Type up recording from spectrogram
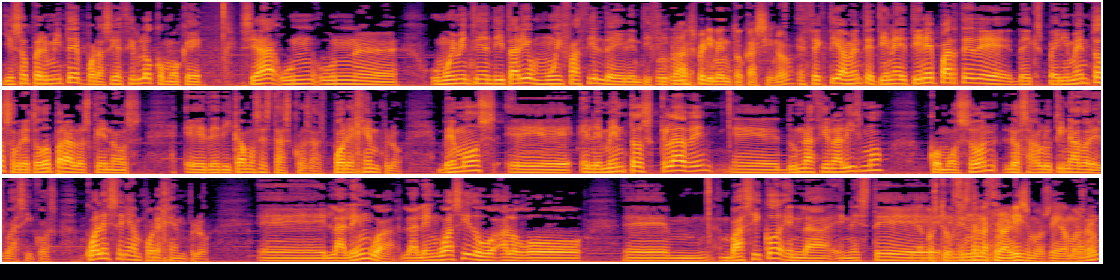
Y eso permite, por así decirlo, como que sea un, un, eh, un movimiento identitario muy fácil de identificar. Un experimento casi, ¿no? Efectivamente, tiene, tiene parte de, de experimento, sobre todo para los que nos eh, dedicamos a estas cosas. Por ejemplo, vemos elementos clave de un nacionalismo como son los aglutinadores básicos. ¿Cuáles serían, por ejemplo? Eh, la lengua. La lengua ha sido algo eh, básico en, la, en este... La construcción de nacionalismos, digamos, ¿no?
